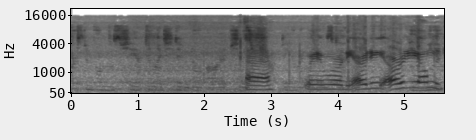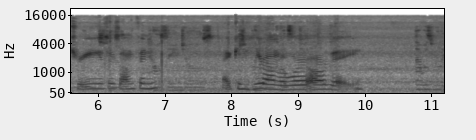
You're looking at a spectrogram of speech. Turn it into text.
First and foremost, she acted like she didn't know about it. She was Uh, shocked, you know, Wait, were they already already on the trees or something? I can hear them, but where are they? That was really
